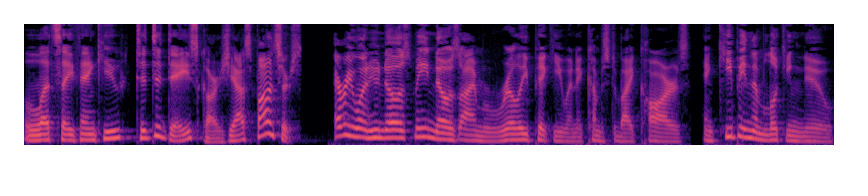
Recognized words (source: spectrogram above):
let's say thank you to today's Cars Yeah sponsors. Everyone who knows me knows I'm really picky when it comes to my cars and keeping them looking new.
